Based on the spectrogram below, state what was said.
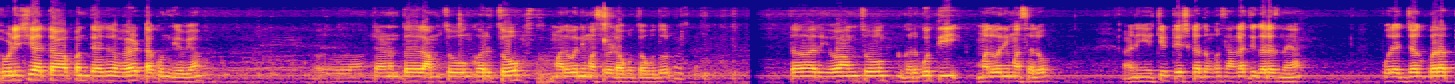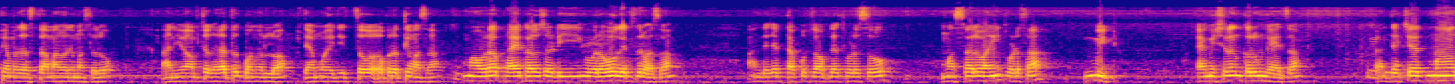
थोडीशी आता आपण त्याच्यात हळद टाकून घेऊया. त्यानंतर आमचो घरचो मालवणी मसालो टाकूचा अगोदर. तर ह्यो आमचो घरगुती मालवणी मसालो. आणि ह्याची टेस्ट काय तुमका सांगायची गरज नाही हा. पुऱ्या जगभरात फेमस असता मालवणी मसालो. आणि हो आमच्या घरातच बनवलो त्यामुळे याची चव अप्रतिम असा. मावरा फ्राय करूसाठी हो रवो घेतलो असा. आणि त्याच्यात टाकूचो आपल्याला थोडंसं मसालो आणि थोडासा मीठ. हे मिश्रण करून घ्यायचा. आणि त्याच्यात मग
